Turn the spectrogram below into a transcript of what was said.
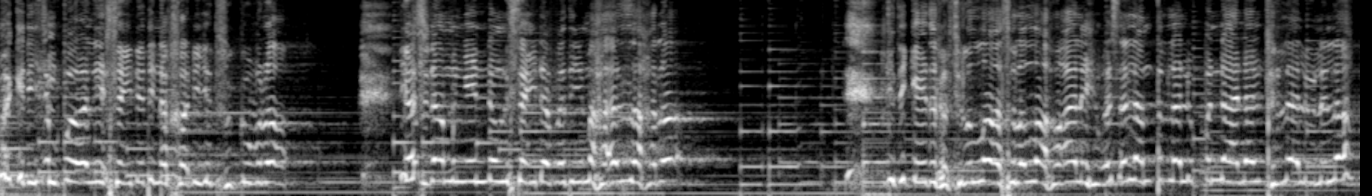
maka dijumpa oleh Sayyidatina Khadijatul Kubra yang sedang menggendong Sayyidah Fatimah Az-Zahra Ketika itu Rasulullah sallallahu alaihi wasallam terlalu penat dan terlalu lelah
